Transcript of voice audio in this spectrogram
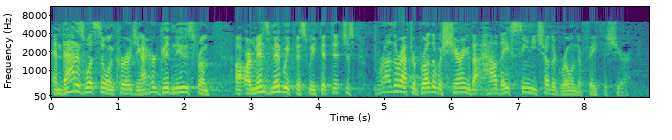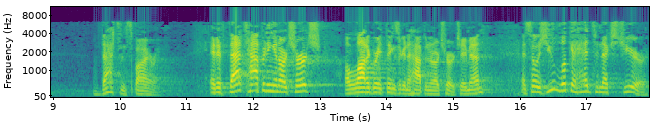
And that is what's so encouraging. I heard good news from uh, our men's midweek this week that, that just brother after brother was sharing about how they've seen each other grow in their faith this year. That's inspiring. And if that's happening in our church, a lot of great things are going to happen in our church. Amen? And so as you look ahead to next year,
